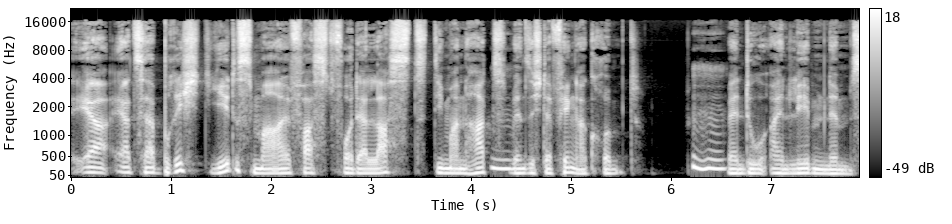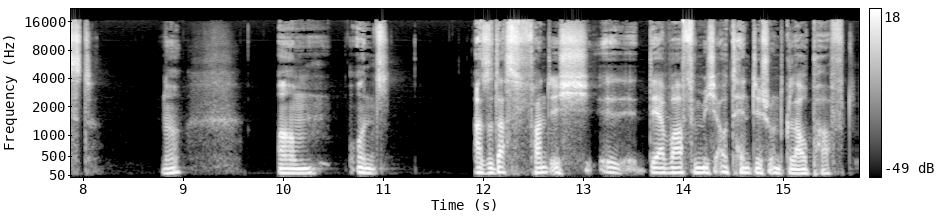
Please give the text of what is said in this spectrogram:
er, er zerbricht jedes Mal fast vor der Last, die man hat, mhm. wenn sich der Finger krümmt, mhm. wenn du ein Leben nimmst. Ne? Ähm, und also das fand ich, äh, der war für mich authentisch und glaubhaft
